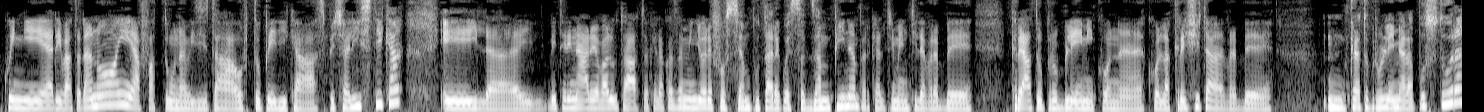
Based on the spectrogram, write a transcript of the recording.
Quindi è arrivata da noi, ha fatto una visita ortopedica specialistica e il, il veterinario ha valutato che la cosa migliore fosse amputare questa zampina perché altrimenti le avrebbe creato problemi con, eh, con la crescita, le avrebbe mm, creato problemi alla postura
